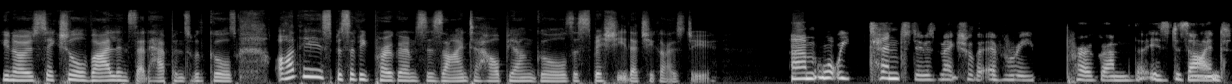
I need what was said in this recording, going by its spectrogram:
you know, sexual violence that happens with girls. Are there specific programs designed to help young girls, especially that you guys do? Um, what we tend to do is make sure that every program that is designed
